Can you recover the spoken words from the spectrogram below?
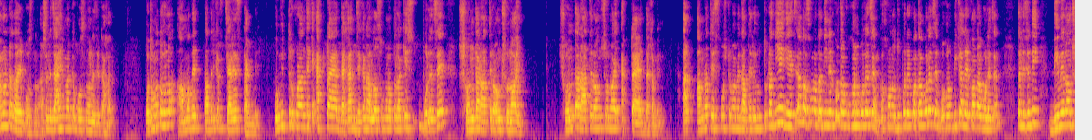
এমনটা তাদের প্রশ্ন। আসলে জাহিল মার্কা প্রশ্ন হলে যেটা হয়, প্রথমত হলো আমাদের, তাদের কাছে চ্যালেঞ্জ থাকবে। পবিত্র কোরআন থেকে একটা আয়াত দেখান, যেখানে আল্লাহ সুবহানাহুকে বলেছে, সন্ধ্যা রাতের অংশ নয়। সন্ধ্যা রাতের অংশ নয়, একটা আয়াত দেখাবেন। আর আমরা তো স্পষ্টভাবে তাদের এই উত্তরটা দিয়েই দিয়েছি। আল্লাহ সুবহানাহু দিনের কথা কখনো বলেছেন, কখনো দুপুরের কথা বলেছেন, কখনো বিকালের কথা বলেছেন। তাহলে যদি দিনের অংশ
